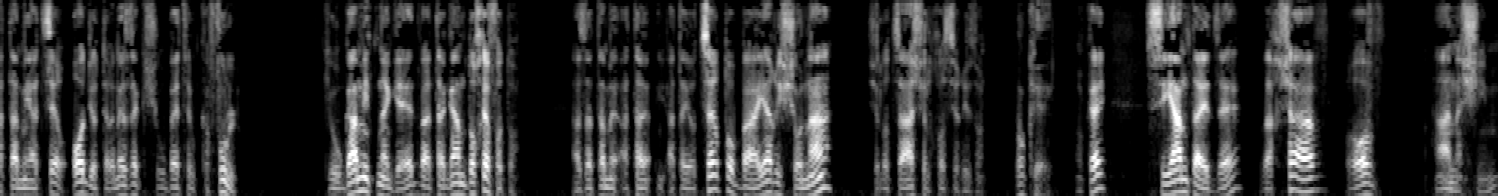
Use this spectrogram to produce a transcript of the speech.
אתה מייצר עוד יותר נזק שהוא בעצם כפול. כי הוא גם מתנגד ואתה גם דוחף אותו. אז אתה, אתה, אתה יוצר פה בעיה ראשונה של הוצאה של חוסר איזון, אוקיי. אוקיי? סיימת את זה, ועכשיו רוב האנשים,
